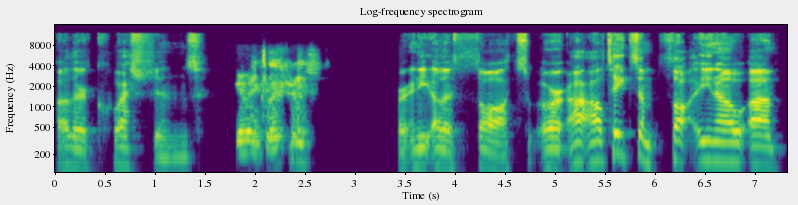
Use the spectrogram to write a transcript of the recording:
other questions You have any questions? Or any other thoughts. Or I'll take some thought, you know, um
